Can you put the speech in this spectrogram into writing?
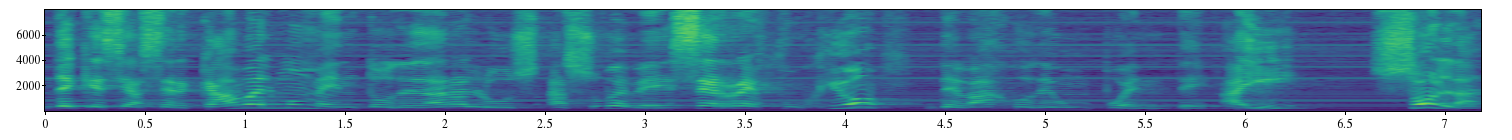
de que se acercaba el momento de dar a luz a su bebé, se refugió debajo de un puente. Ahí, sola,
